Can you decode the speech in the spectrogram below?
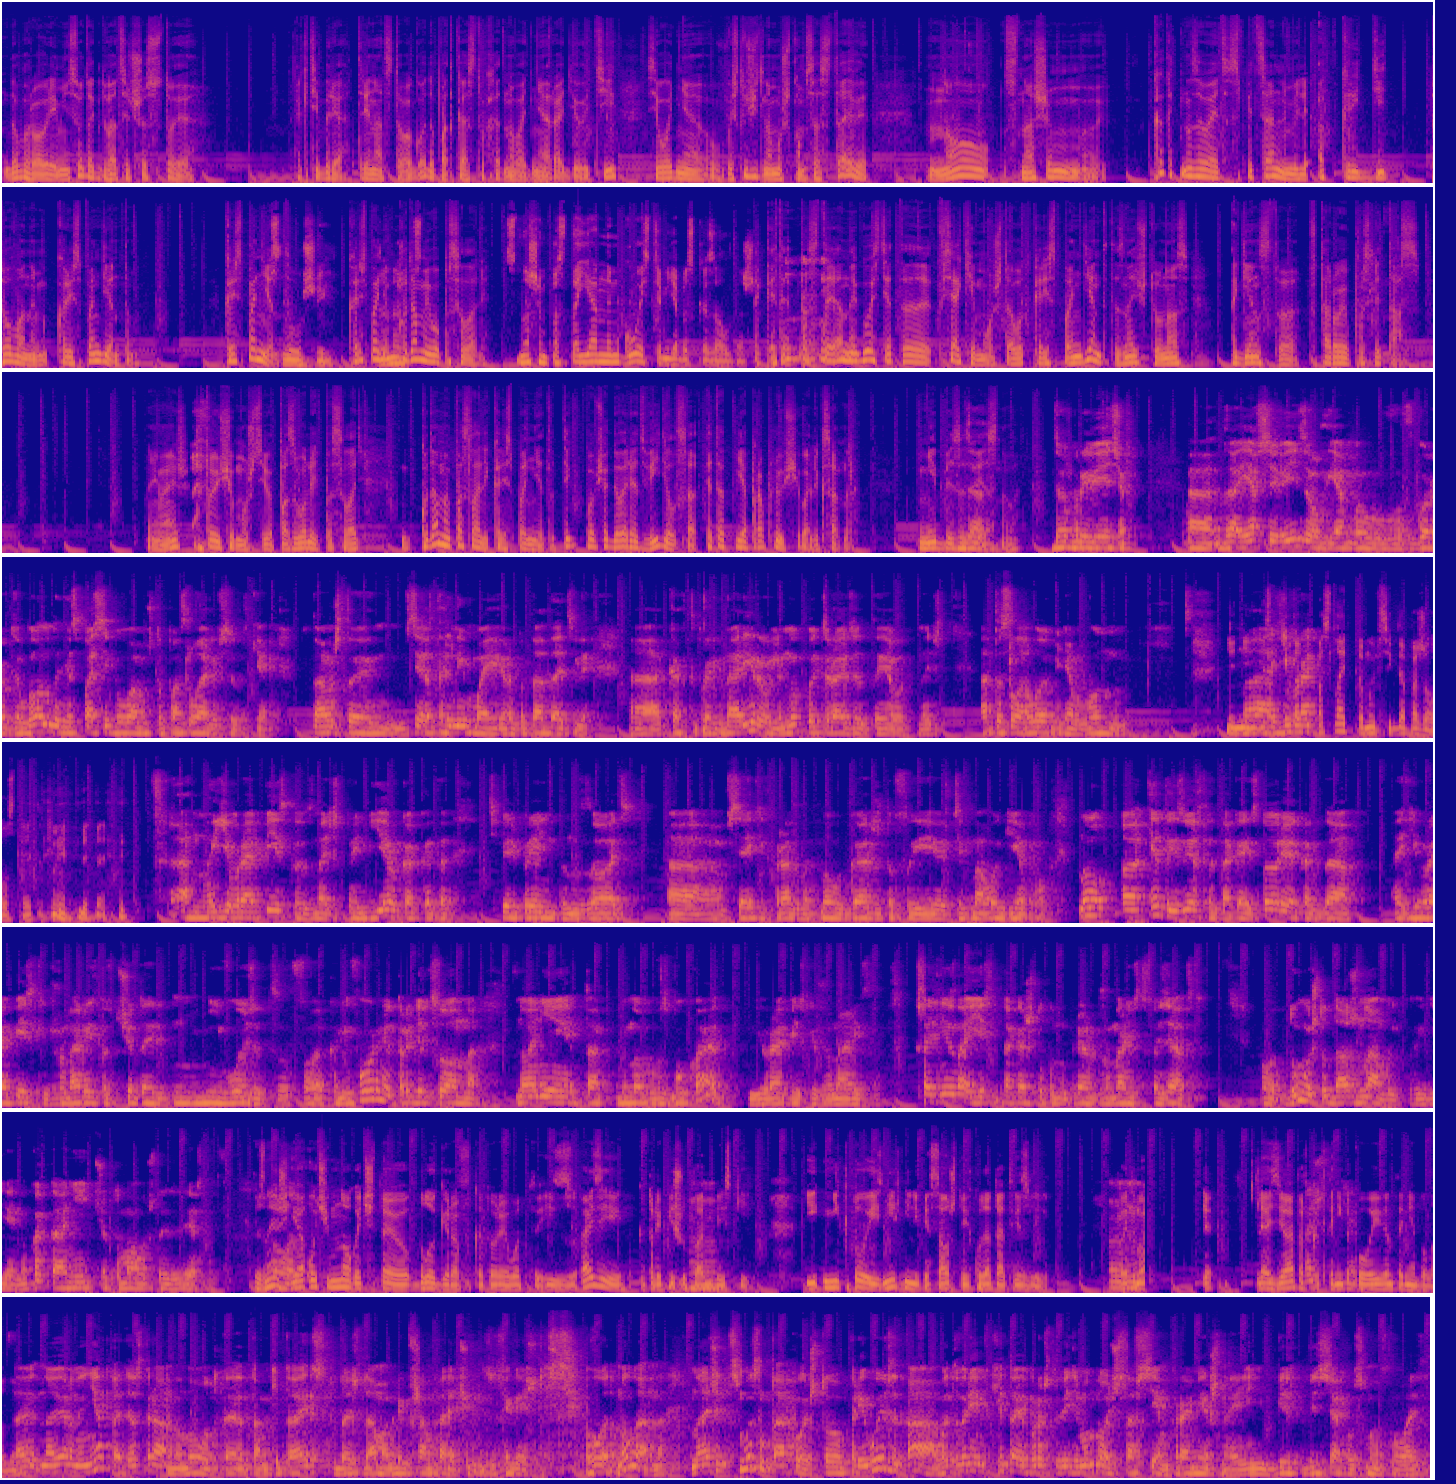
Доброго времени суток, 26 октября 2013 года, подкаст выходного дня Радио ИТ. Сегодня в исключительно мужском составе, но с нашим, как это называется, специальным или аккредитованным корреспондентом. Корреспондент. Слушай. Корреспондент. Да Куда мы его посылали? С нашим постоянным гостем, я бы сказал даже. Так это постоянный гость, это всякий может. А вот корреспондент, это значит, что у нас агентство второе после ТАСС. Понимаешь? Кто еще может себе позволить посылать? Куда мы послали корреспондента? Ты, вообще говорят, виделся. Это я про Плющева, Александра. Небезызвестного. Да. Добрый вечер. А, да, я все видел. Я был в городе Лондоне. Спасибо вам, что послали все-таки. Потому что все остальные мои работодатели а, как-то проигнорировали. Ну, хоть радио Т, вот, значит, отослало меня в Лондон. Не, не, на если Евро... послать, то мы всегда, пожалуйста, это мы. На европейскую, значит, премьеру, как это теперь принято называть, а, всяких разных новых гаджетов и технологий Apple. Ну, а, это известная такая история, когда европейских журналистов что-то не возят в Калифорнию традиционно, но они так немного взбухают, европейских журналистов. Кстати, не знаю, есть ли такая штука, например, журналистов азиатских. Вот. Думаю, что должна быть, по идее, но как-то они что-то мало что известны. Ты знаешь, вот. я очень много читаю блогеров, которые вот из Азии, которые пишут mm-hmm. по-английски, и никто из них не написал, что их куда-то отвезли. Поэтому для, для азиатов как-то никакого нет. ивента не было, да? Наверное, нет, хотя странно. Ну, вот там китайцы туда-сюда могли в Шанхай что-нибудь зафигачить. Вот, ну ладно. Значит, смысл такой, что привозят... А, в это время в Китае просто, видимо, ночь совсем кромешная и без, без всякого смысла возить.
